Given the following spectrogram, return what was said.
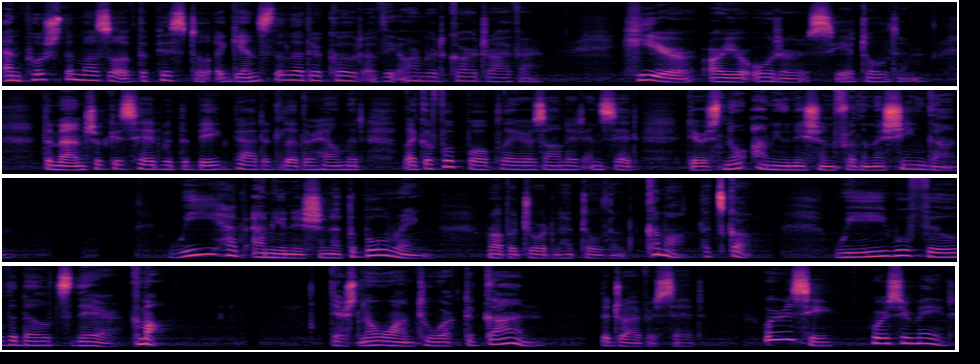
and pushed the muzzle of the pistol against the leather coat of the armored car driver. Here are your orders, he had told him. The man shook his head with the big padded leather helmet like a football player's on it and said, There is no ammunition for the machine gun. We have ammunition at the bull ring, Robert Jordan had told him. Come on, let's go. We will fill the belts there. Come on. There's no one to work the gun, the driver said. Where is he? Where's your mate?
